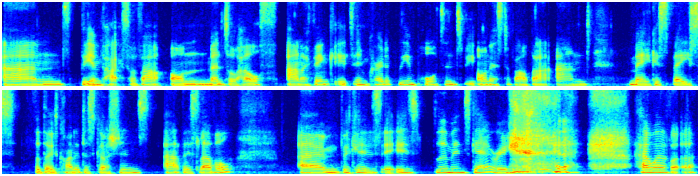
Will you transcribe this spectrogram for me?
and the impacts of that on mental health. And I think it's incredibly important to be honest about that and make a space for those kind of discussions at this level um, because it is blooming scary. However,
